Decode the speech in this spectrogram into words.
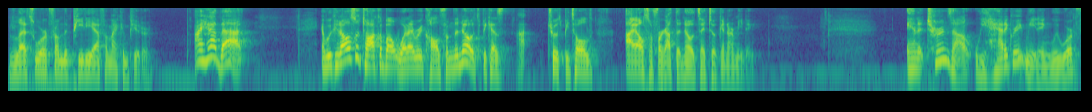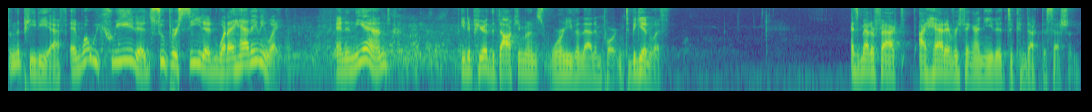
Let's work from the PDF on my computer. I had that. And we could also talk about what I recalled from the notes because uh, Truth be told, I also forgot the notes I took in our meeting. And it turns out we had a great meeting. We worked from the PDF, and what we created superseded what I had anyway. And in the end, it appeared the documents weren't even that important to begin with. As a matter of fact, I had everything I needed to conduct the session.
